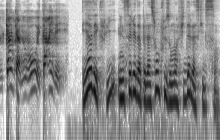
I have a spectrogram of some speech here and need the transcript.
Le quinca nouveau est arrivé. Et avec lui, une série d'appellations plus ou moins fidèles à ce qu'ils sont.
